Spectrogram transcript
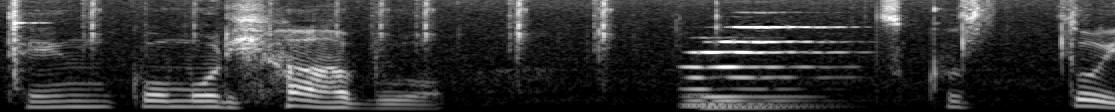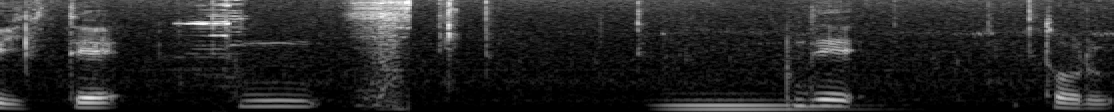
てんこ盛りハーブを作っといてで取る。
